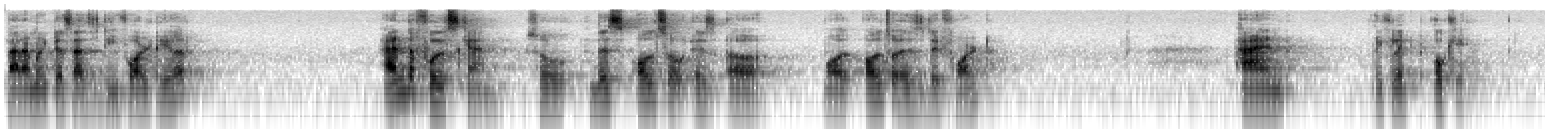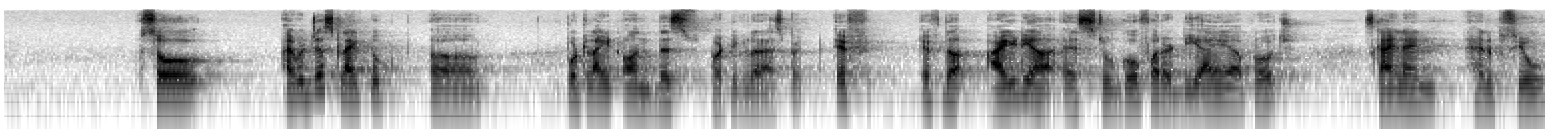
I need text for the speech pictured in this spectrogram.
parameters as default here and the full scan. So, this also is a also is default and we clicked OK. So, I would just like to uh, put light on this particular aspect. If, if the idea is to go for a DIA approach, Skyline helps you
